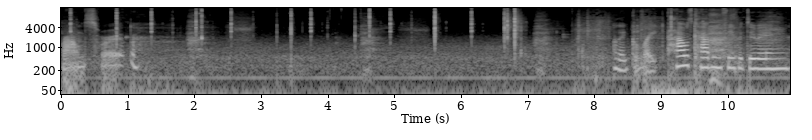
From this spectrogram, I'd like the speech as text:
rounds for it. Okay, great. How's cabin fever doing?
